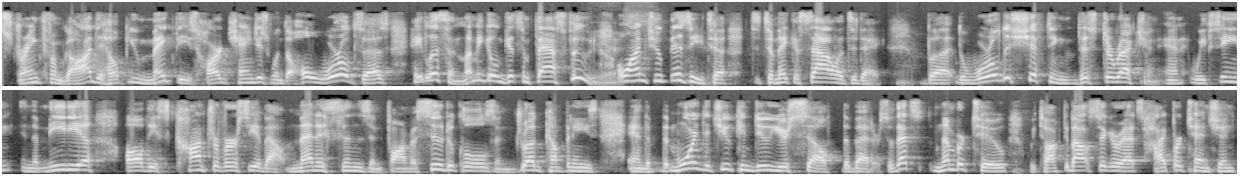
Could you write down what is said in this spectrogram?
strength from God to help you make these hard changes when the whole world says, hey, listen, let me go and get some fast food. Yes. Oh, I'm too busy to, to, to, make a salad today. But the world is shifting this direction. And we've seen in the media all this controversy about medicines and pharmaceuticals and drug companies. And the, the more that you can do yourself, the better. So that's number two. We talked about cigarettes, hypertension.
